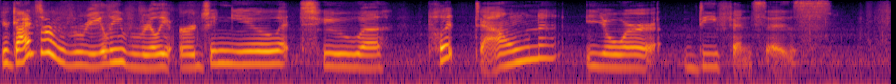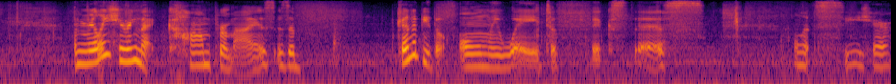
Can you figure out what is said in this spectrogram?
Your guides are really, really urging you to uh, put down your defenses. I'm really hearing that compromise is a gonna be the only way to fix this. Let's see here.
